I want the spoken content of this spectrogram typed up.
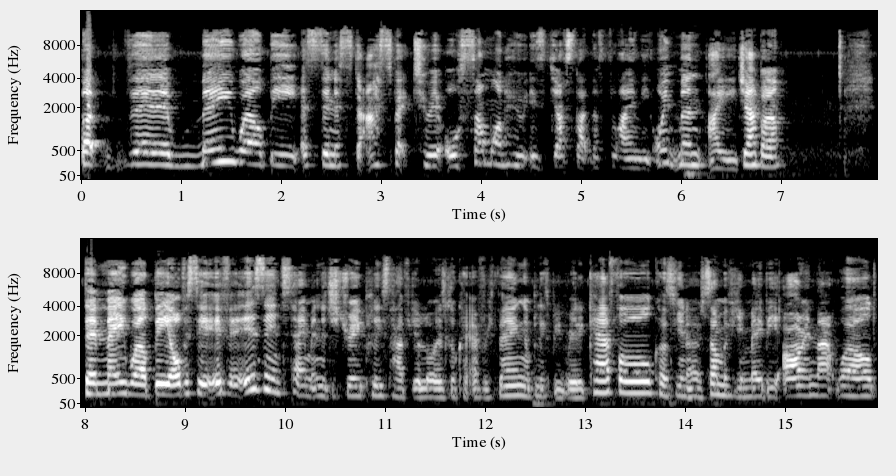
but there may well be a sinister aspect to it, or someone who is just like the fly in the ointment, i.e., Jabba. There may well be, obviously, if it is the entertainment industry, please have your lawyers look at everything and please be really careful because, you know, some of you maybe are in that world.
